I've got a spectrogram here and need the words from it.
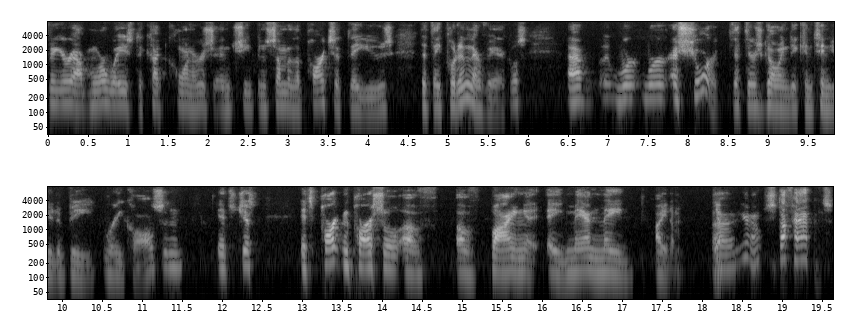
figure out more ways to cut corners and cheapen some of the parts that they use that they put in their vehicles, uh, we're we're assured that there's going to continue to be recalls, and it's just it's part and parcel of of buying a, a man-made item. Yep. Uh, you know, stuff happens.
